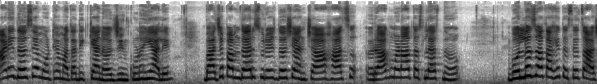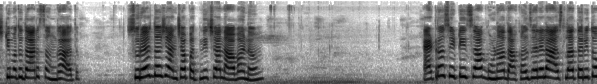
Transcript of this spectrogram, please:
आणि धस हे मोठ्या मताधिक्यानं जिंकूनही आले. भाजप आमदार सुरेश धस यांच्या हाच राग मनात असल्यानं बोललं जात आहे तसेच आष्टी मतदारसंघात सुरेश धस यांच्या पत्नीच्या नावानं ॲट्रॉसिटीचा गुन्हा दाखल झालेला असला तरी तो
